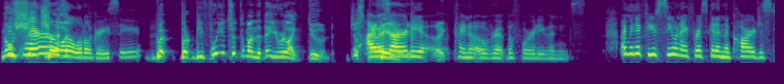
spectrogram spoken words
no His shit, hair was a little greasy. But but before you took him on the day, you were like, dude, just I was hair, already like kind of over it before it even. S- I mean, if you see when I first get in the car, just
